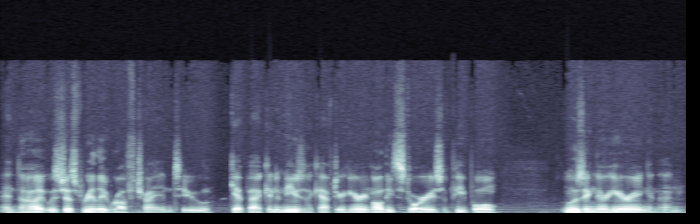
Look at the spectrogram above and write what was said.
And uh, it was just really rough trying to get back into music after hearing all these stories of people losing their hearing and then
